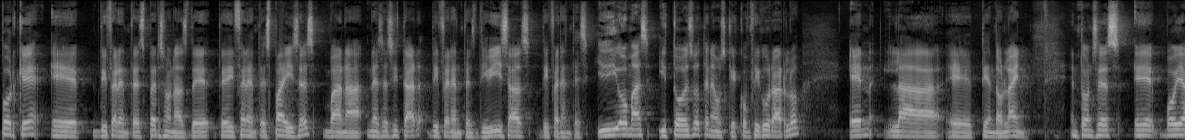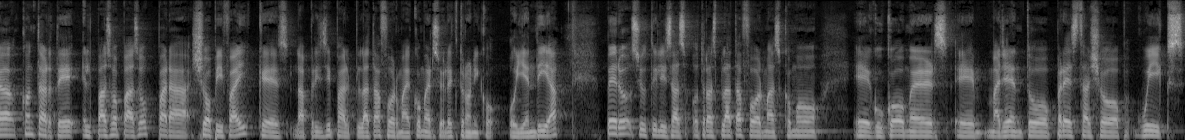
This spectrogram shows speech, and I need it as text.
Porque eh, diferentes personas de, diferentes países van a necesitar diferentes divisas, diferentes idiomas y todo eso tenemos que configurarlo en la eh, tienda online. Entonces eh, voy a contarte el paso a paso para Shopify, que es la principal plataforma de comercio electrónico hoy en día, pero si utilizas otras plataformas como eh, WooCommerce, Magento, PrestaShop, Wix,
